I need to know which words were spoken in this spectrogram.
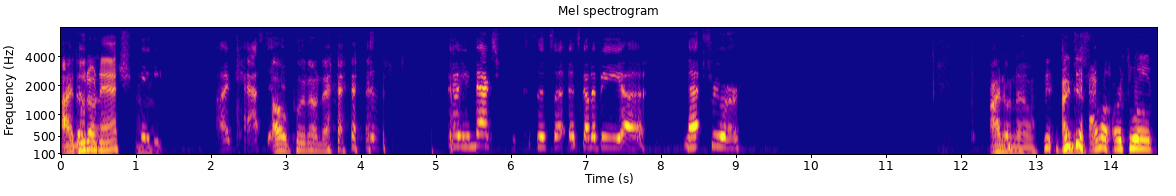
I don't Pluto know. Nash. I don't know. Hey, I cast it. Oh, Pluto Nash. I mean, Max. It's it's, uh, it's got to be uh, Matt Frewer. I don't know. Did I they just- have an Earthworm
